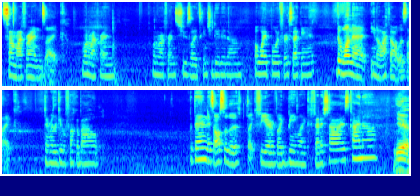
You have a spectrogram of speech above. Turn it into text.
some of my friends. Like one of my friend, one of my friends. She was light skinned. She dated um a white boy for a second. The one that you know I thought was like didn't really give a fuck about. But then it's also the like fear of like being like fetishized kind of. Yeah,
